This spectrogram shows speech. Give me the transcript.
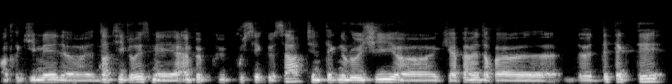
entre guillemets, d'antivirus, mais un peu plus poussée que ça. C'est une technologie euh, qui va permettre euh, de détecter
